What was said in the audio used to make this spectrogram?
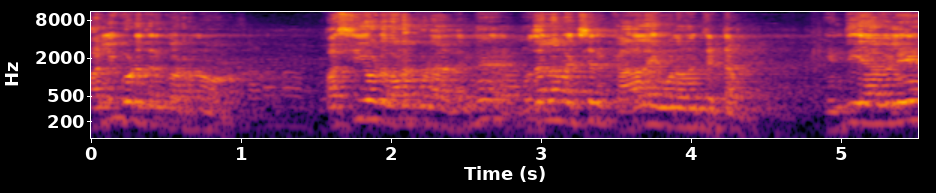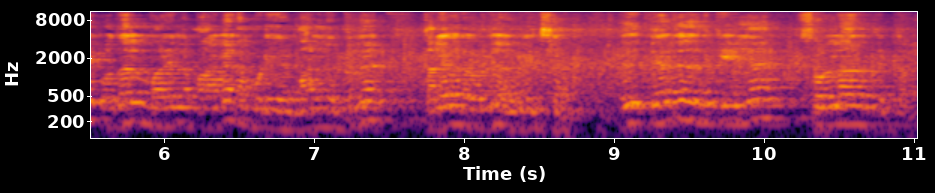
பள்ளிக்கூடத்திற்கு வரணும். பசியோடு வரக்கூடாதுன்னு முதலமைச்சர் காலை உணவு திட்டம். இந்தியாவிலே முதல் மாநிலமாக நம்முடைய மாநிலத்தில் தலைவர் அவர்கள் அறிவிச்சார். இது தேர்தல் அறிக்கையில் சொல்லாத திட்டம்.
